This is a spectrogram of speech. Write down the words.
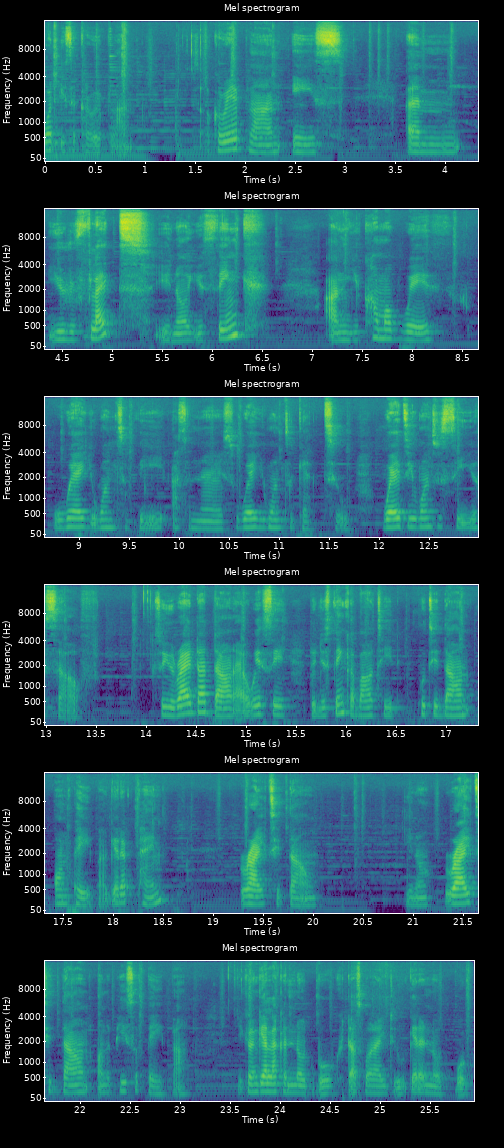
what is a career plan? So a career plan is um, you reflect, you know, you think, and you come up with where you want to be as a nurse, where you want to get to, where do you want to see yourself. So you write that down. I always say, don't just think about it, put it down on paper. Get a pen, write it down. You know, write it down on a piece of paper. You can get like a notebook. That's what I do. Get a notebook.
